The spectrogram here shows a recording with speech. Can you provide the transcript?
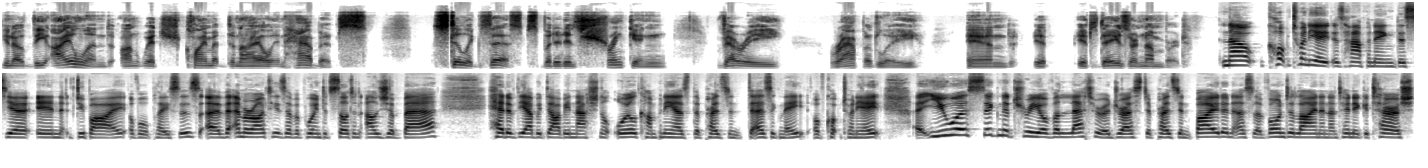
you know, the island on which climate denial inhabits still exists, but it is shrinking very rapidly, and it its days are numbered. Now, COP28 is happening this year in Dubai, of all places. Uh, the Emiratis have appointed Sultan Al Jaber, head of the Abu Dhabi National Oil Company, as the president designate of COP28. Uh, you were signatory of a letter addressed to President Biden, Ursula von der Leyen, and Antonio Guterres,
